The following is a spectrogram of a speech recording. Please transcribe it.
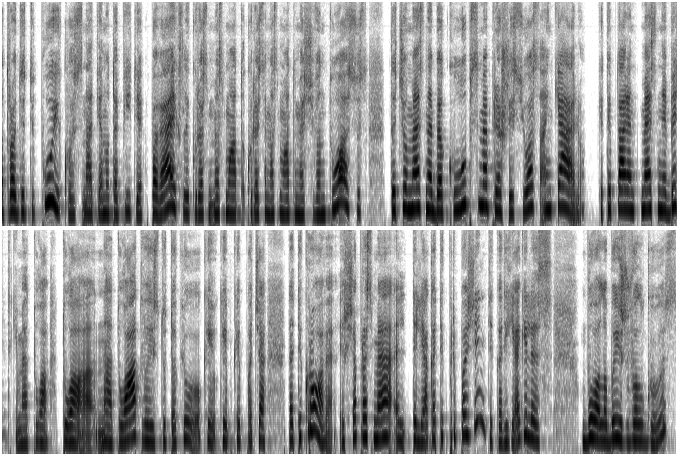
atrodyti puikus, na, tie nutapyti paveikslai, mes mato, kuriuose mes matome šventuosius, tačiau mes nebeklupsime priešais juos ant kelių. Kitaip tariant, mes nebetikime tuo, tuo, na, tuo atvaizdu tokiu, kaip, kaip, kaip pačia ta tikrovė. Ir šia prasme, tai lieka tik pripažinti, kad Hegelis buvo labai žvalgus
